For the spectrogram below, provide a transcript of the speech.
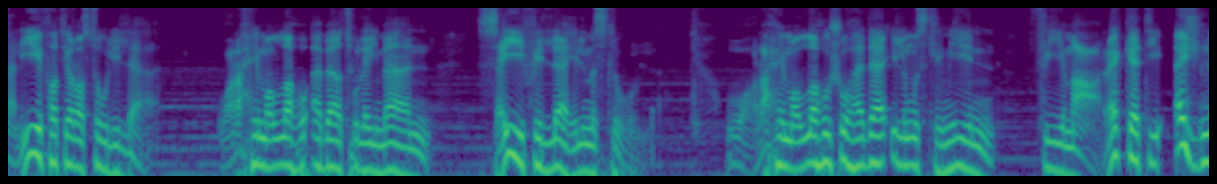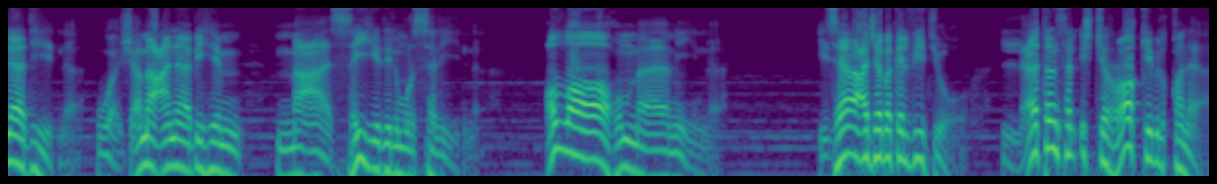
خليفة رسول الله ورحم الله أبا سليمان سيف الله المسلول. ورحم الله شهداء المسلمين في معركة أجنادين وجمعنا بهم مع سيد المرسلين. اللهم آمين. إذا أعجبك الفيديو لا تنسى الاشتراك بالقناة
